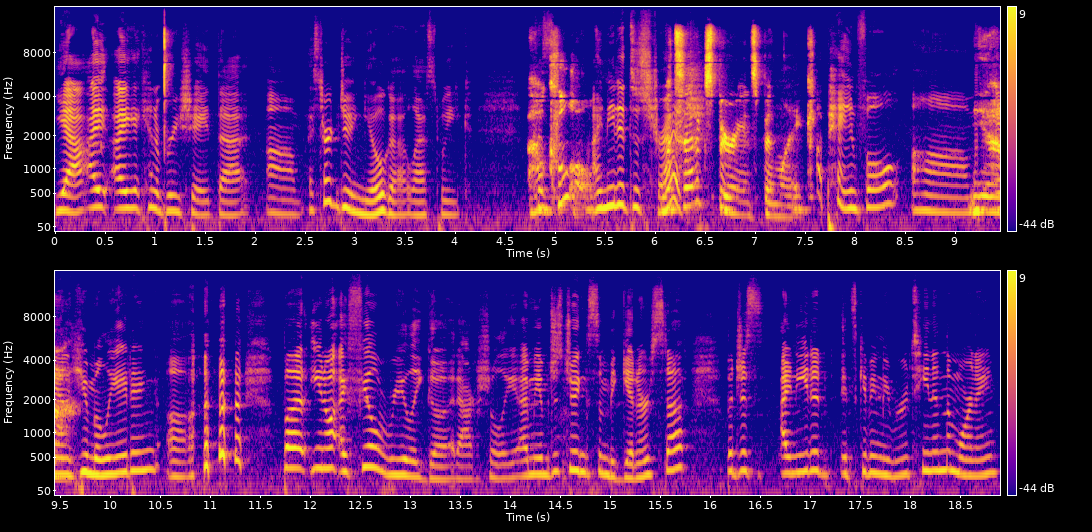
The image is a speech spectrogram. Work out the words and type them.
Yeah, I, I can appreciate that. Um, I started doing yoga last week. Oh, cool! I needed to stretch. What's that experience been like? Painful um, Yeah. and humiliating. Uh, but, you know, I feel really good, actually. I mean, I'm just doing some beginner stuff, but just, I needed, it's giving me routine in the morning.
